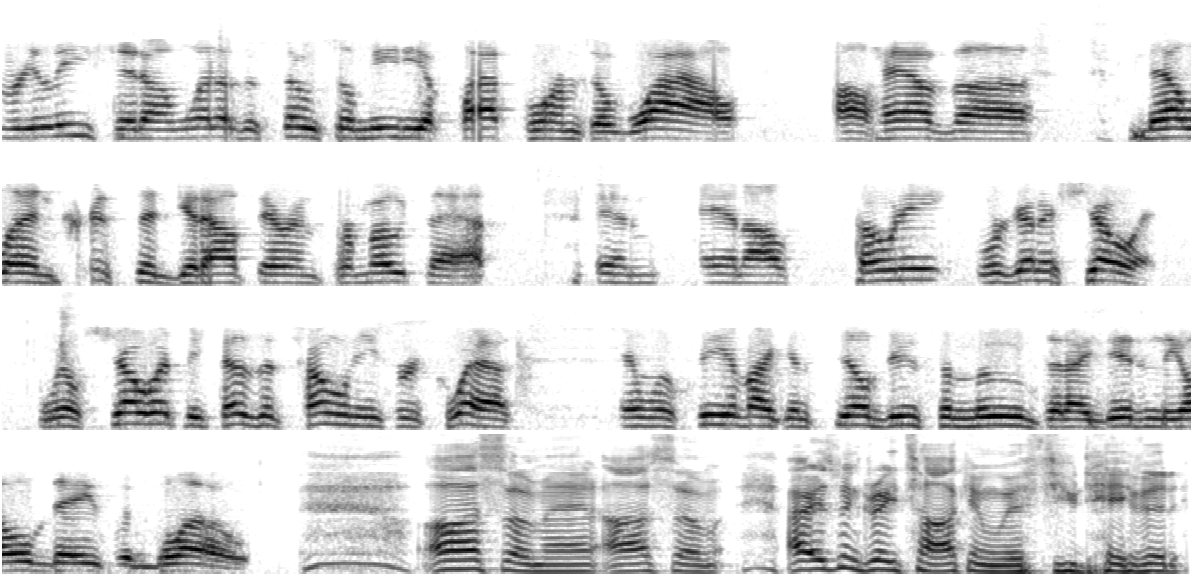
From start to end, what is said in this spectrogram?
release it on one of the social media platforms of Wow. I'll have uh, Mela and Kristen get out there and promote that, and and I'll Tony, we're going to show it. We'll show it because of Tony's request, and we'll see if I can still do some moves that I did in the old days with Glow. Awesome, man. Awesome. All right, it's been great talking with you, David.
